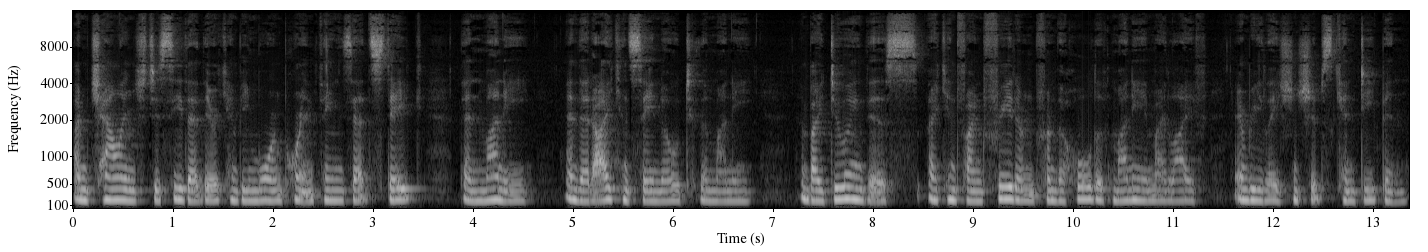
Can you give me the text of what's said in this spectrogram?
I'm challenged to see that there can be more important things at stake than money and that I can say no to the money. And by doing this, I can find freedom from the hold of money in my life and relationships can deepen.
